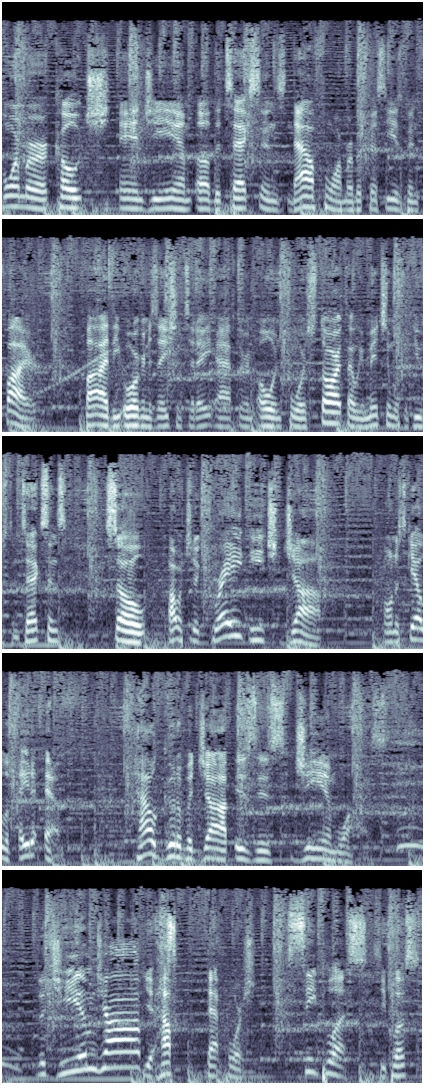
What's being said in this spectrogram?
former coach and GM of the Texans, now former because he has been fired by the organization today after an 0 4 start that we mentioned with the Houston Texans. So I want you to grade each job on a scale of A to F. How good of a job is this GM wise? The GM job, Yeah, how that portion? C plus. C plus.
